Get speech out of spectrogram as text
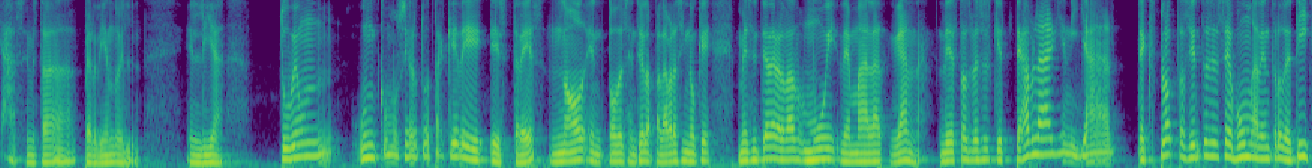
Ya se me está perdiendo el, el día. Tuve un, un como cierto ataque de estrés, no en todo el sentido de la palabra, sino que me sentía de verdad muy de mala gana. De estas veces que te habla alguien y ya te explota, sientes ese boom adentro de ti.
